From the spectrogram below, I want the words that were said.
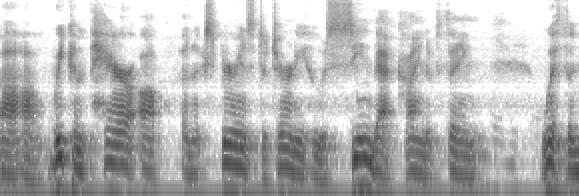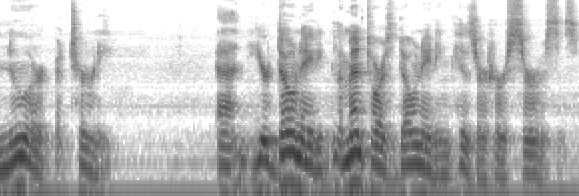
Uh, we can pair up an experienced attorney who has seen that kind of thing with a newer attorney. And you're donating, the mentor is donating his or her services.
